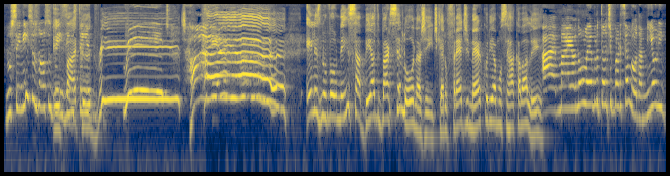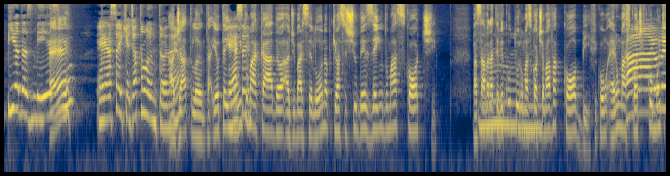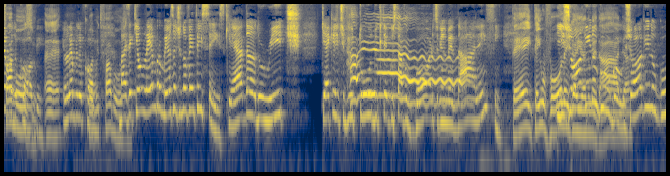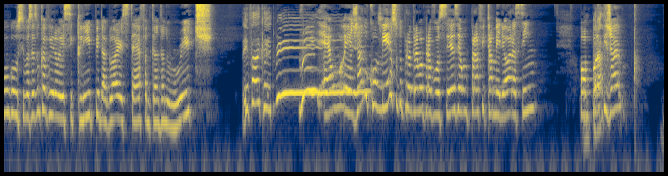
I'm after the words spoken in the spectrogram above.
Não sei nem se os nossos benzinhos têm. could reach higher. higher. Eles não vão nem saber a de Barcelona, gente, que era o Fred Mercury e a Montserrat Caballé. Ai, mas eu não lembro tanto de Barcelona. A minha Olimpíadas mesmo é, essa aí, que é de Atlanta, né? A de Atlanta. Eu tenho Essa muito é- marcada a de Barcelona, porque eu assisti o desenho do mascote. Passava na TV Cultura, o mascote chamava Kobe. Ficou, era um mascote que Ah, ficou eu muito do famoso. É, Eu lembro do ficou Kobe. muito famoso. Mas é que eu lembro mesmo de 96, que é da, do Rich, que é que a gente viu Ai, tudo, que tem Gustavo ai. Borges ganhando medalha, enfim. Tem, tem o E vôlei joguem ganhando no medalha. Google, joguem no Google. Se vocês nunca viram esse clipe da Gloria Stefan cantando Rich, If I could reach. é, um- é já no começo do programa pra vocês, é um pra ficar melhor assim. Pop-up pra- já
